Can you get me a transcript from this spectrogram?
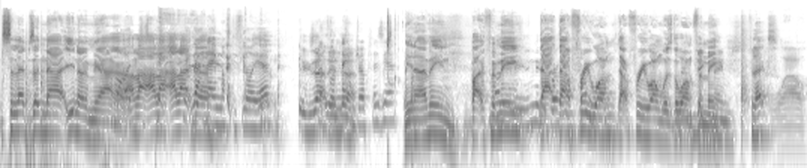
celebs and that. You know me. I, Oh, I, just like, I like, I like pick that the, name off the floor, yeah. Exactly. Couple name droppers, yeah. you know what I mean. But for No, you me, that that free phone, one, that free one was the one for me. names. Flex. Wow.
